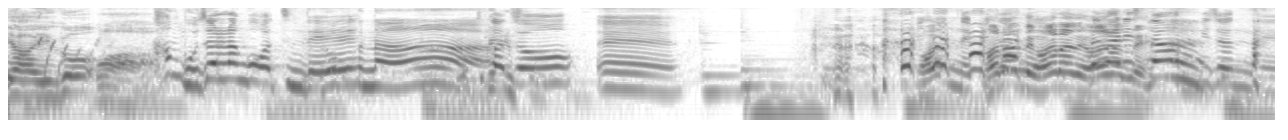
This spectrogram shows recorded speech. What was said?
야 이거 칸 모자란 것 같은데. 그렇구나. 어떡하죠? 예. 화, 화나네, 화나네, 화나네. 있어? 삐졌네.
